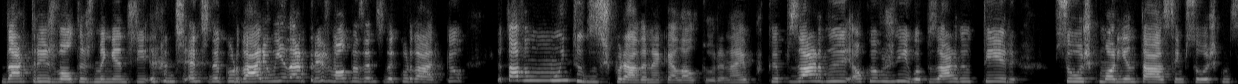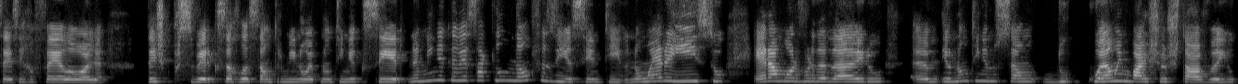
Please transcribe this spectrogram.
dar três voltas de manhã antes, antes, antes de acordar, eu ia dar três voltas antes de acordar. Porque eu estava muito desesperada naquela altura, não é? Porque apesar de, é o que eu vos digo, apesar de eu ter pessoas que me orientassem, pessoas que me dissessem, Rafaela, olha, tens que perceber que se a relação terminou é porque não tinha que ser. Na minha cabeça aquilo não fazia sentido, não era isso, era amor verdadeiro. Um, eu não tinha noção do quão embaixo eu estava e o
